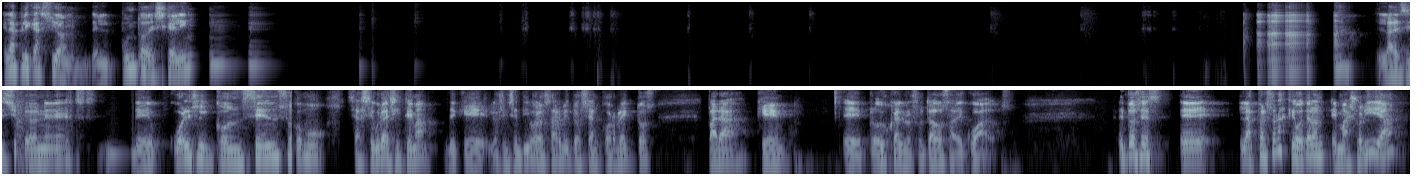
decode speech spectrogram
En la aplicación del punto de Schelling a las decisiones de cuál es el consenso, cómo se asegura el sistema de que los incentivos de los árbitros sean correctos para que eh, produzcan los resultados adecuados. Entonces, eh, las personas que votaron en mayoría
